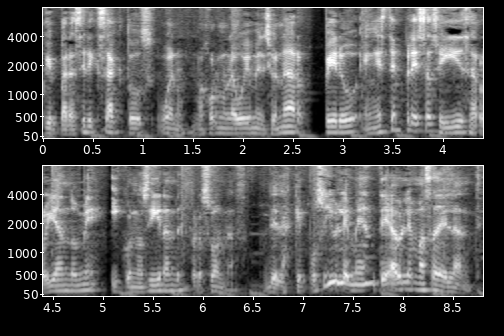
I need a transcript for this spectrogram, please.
que para ser exactos, bueno, mejor no la voy a mencionar, pero en esta empresa seguí desarrollándome y conocí grandes personas, de las que posiblemente hable más adelante.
